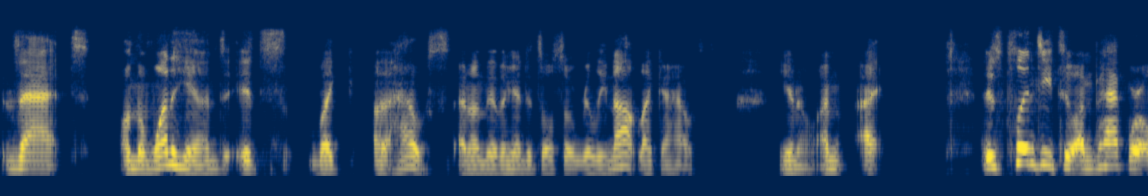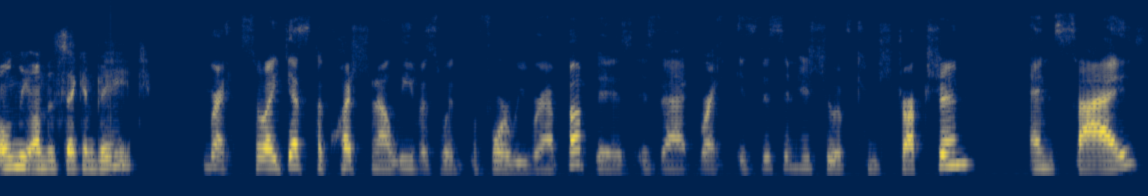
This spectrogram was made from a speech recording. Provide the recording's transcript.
That on the one hand, it's like a house, and on the other hand, it's also really not like a house. You know, I'm I. There's plenty to unpack. We're only on the second page. Right. So I guess the question I'll leave us with before we wrap up is is that right, is this an issue of construction and size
